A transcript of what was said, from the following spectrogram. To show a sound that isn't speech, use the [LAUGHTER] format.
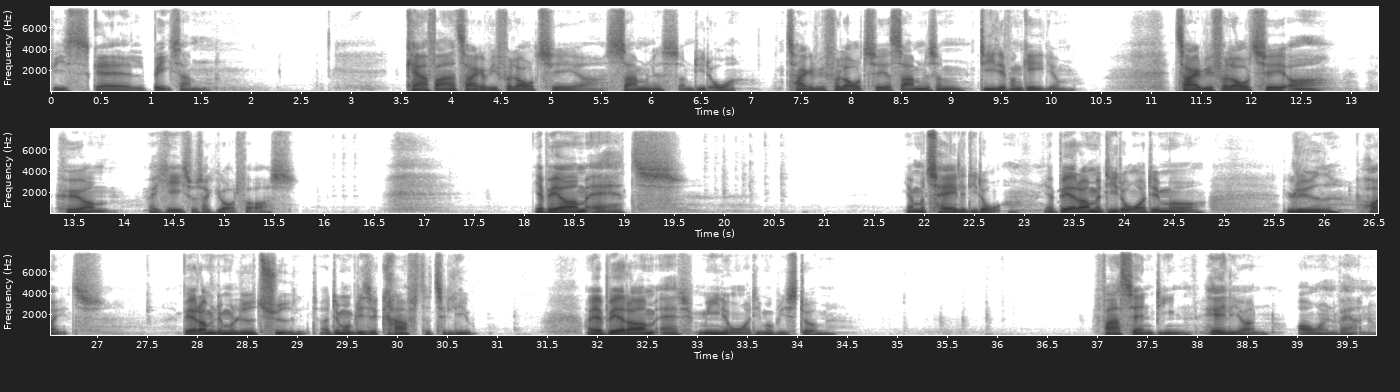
Vi skal bede sammen. Kære far, tak at vi får lov til at samles om dit ord. Tak at vi får lov til at samles om dit evangelium. Tak at vi får lov til at høre om, hvad Jesus har gjort for os. Jeg beder om, at jeg må tale dit ord. Jeg beder dig om, at dit ord det må lyde højt beder dig om, at det må lyde tydeligt, og det må blive til kraft og til liv. Og jeg beder dig om, at mine ord de må blive stumme. Far, send din helligånd over en nu.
